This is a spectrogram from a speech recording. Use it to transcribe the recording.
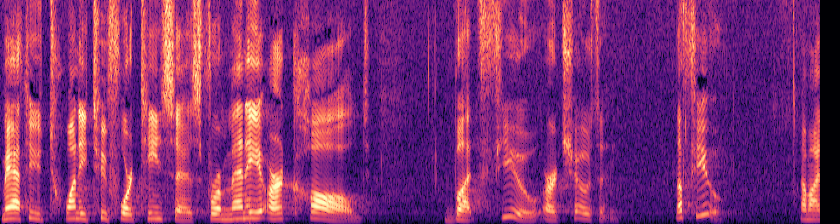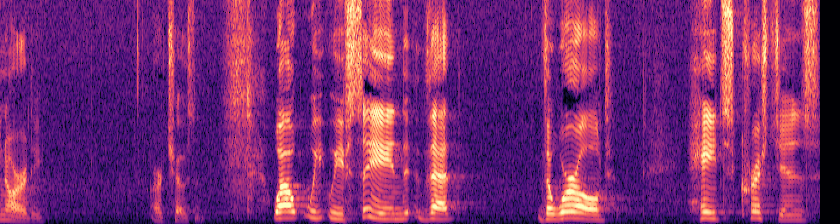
Matthew 22 14 says, For many are called, but few are chosen. A few, a minority, are chosen. Well, we, we've seen that the world hates Christians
